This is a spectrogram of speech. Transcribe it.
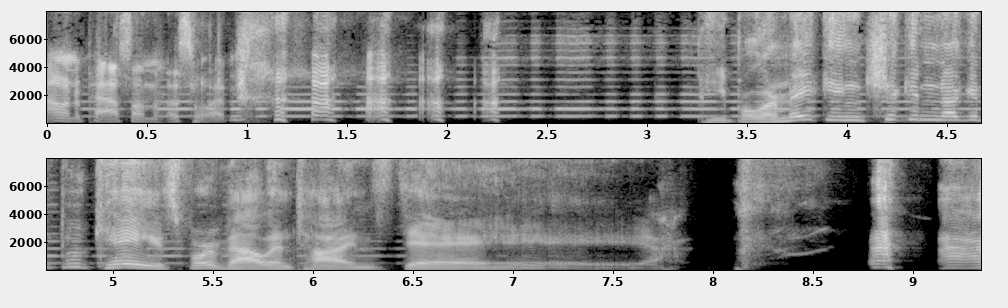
going to pass on this one. People are making chicken nugget bouquets for Valentine's Day.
